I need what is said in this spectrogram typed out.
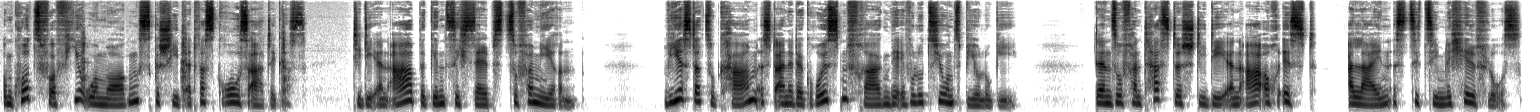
Um kurz vor 4 Uhr morgens geschieht etwas Großartiges. Die DNA beginnt sich selbst zu vermehren. Wie es dazu kam, ist eine der größten Fragen der Evolutionsbiologie. Denn so fantastisch die DNA auch ist, Allein ist sie ziemlich hilflos.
